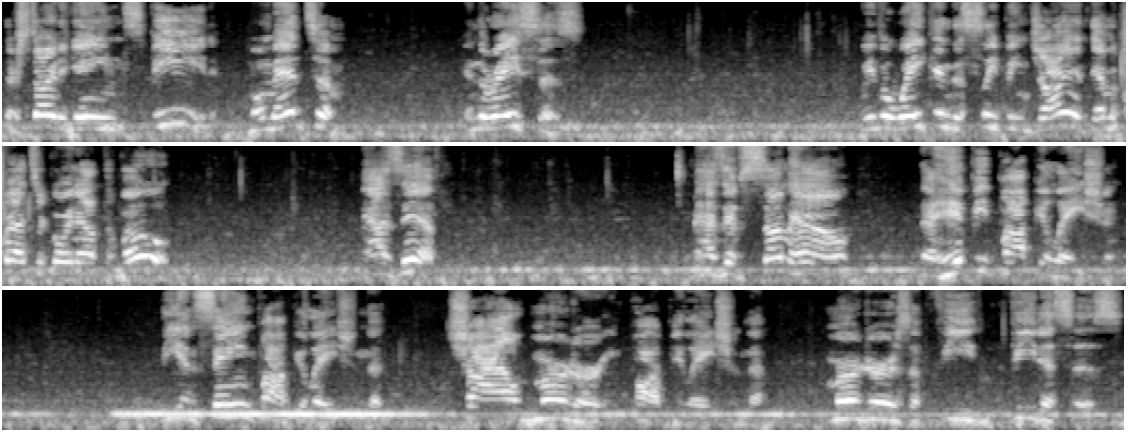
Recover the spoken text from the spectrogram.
they're starting to gain speed, momentum in the races. We've awakened the sleeping giant. Democrats are going out to vote. As if. As if somehow the hippie population, the insane population, the child murdering population, the murderers of fetuses,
